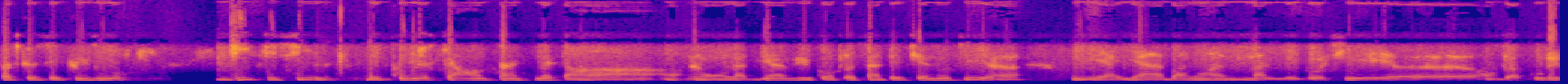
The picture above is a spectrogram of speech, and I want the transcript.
parce que c'est toujours difficile de courir 45 mètres. En, on l'a bien vu contre Saint-Etienne aussi. euh, il, y a, il y a un ballon mal négocié. euh, on doit courir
